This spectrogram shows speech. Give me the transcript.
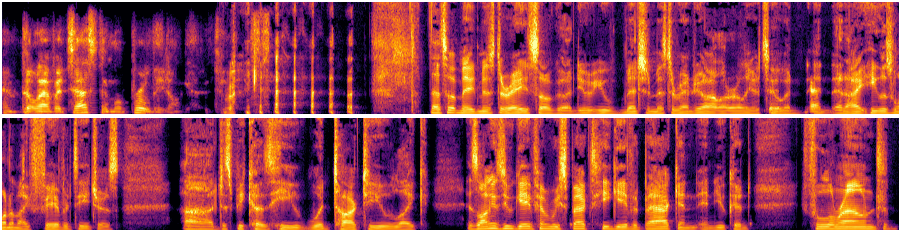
And they'll have a test, and we'll prove they don't get it. right. That's what made Mr. A so good. You you mentioned Mr. Andriola earlier too, and, and and I he was one of my favorite teachers, uh, just because he would talk to you like as long as you gave him respect, he gave it back, and and you could fool around.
